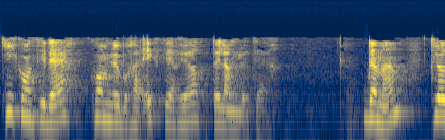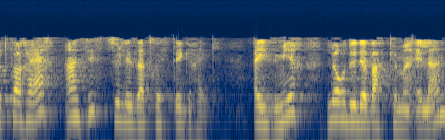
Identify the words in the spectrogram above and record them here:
qui considère comme le bras extérieur de l'Angleterre. De même, Claude Farrer insiste sur les atrocités grecques. à Izmir, lors du débarquement Elan,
